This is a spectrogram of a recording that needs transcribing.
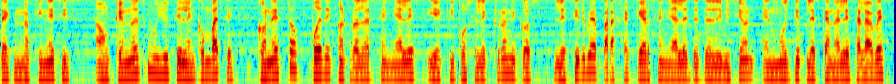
Tecnokinesis, aunque no es muy útil en combate. Con esto puede controlar señales y equipos electrónicos, le sirve para hackear señales de televisión en múltiples canales a la vez,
